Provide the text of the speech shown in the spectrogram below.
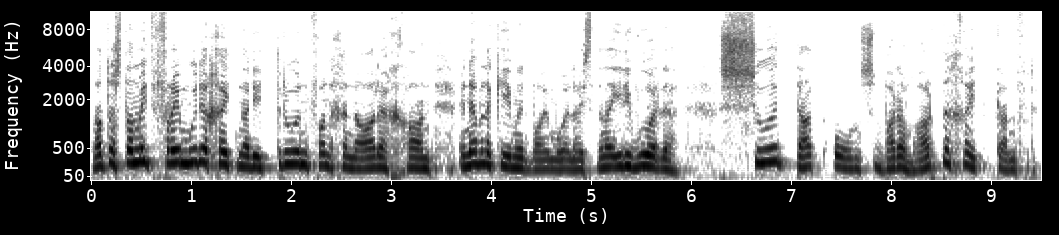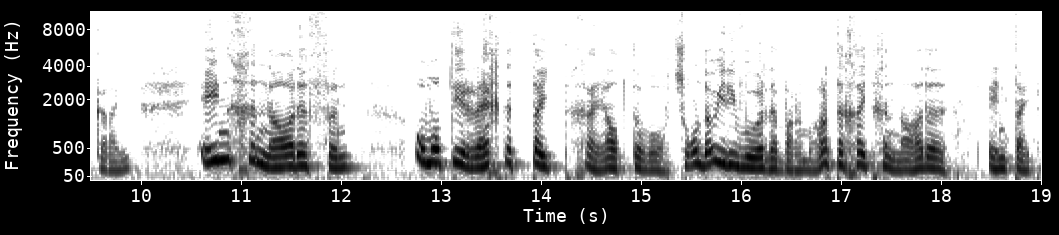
Laat ons dan met vrymoedigheid na die troon van genade gaan en nou wil ek hê moet baie mooi luister na hierdie woorde sodat ons barmhartigheid kan verkry en genade vind om op die regte tyd gehelp te word. So onthou hierdie woorde barmhartigheid, genade en tyd.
